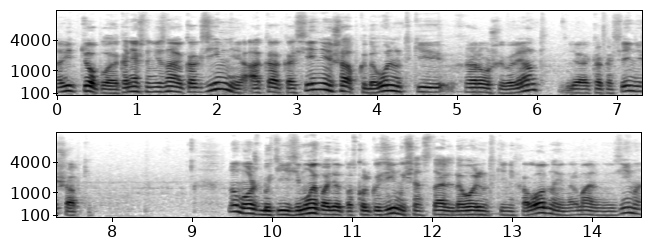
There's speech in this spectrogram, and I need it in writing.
на вид теплая. Конечно, не знаю, как зимняя, а как осенняя шапка довольно-таки хороший вариант для как осенней шапки. Ну, может быть и зимой пойдет, поскольку зимы сейчас стали довольно-таки не холодные, нормальные зимы.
